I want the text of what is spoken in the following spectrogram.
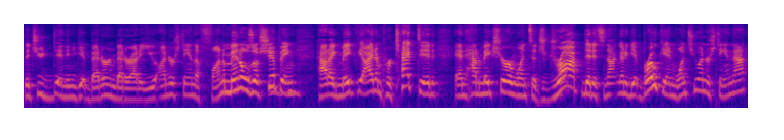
that you, and then you get better and better at it. You understand the fundamentals of shipping, mm-hmm. how to make the item protected, and how to make sure once it's dropped that it's not going to get broken. Once you understand that,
